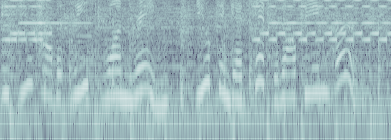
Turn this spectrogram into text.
If you have at least one ring, you can get hit without being hurt.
